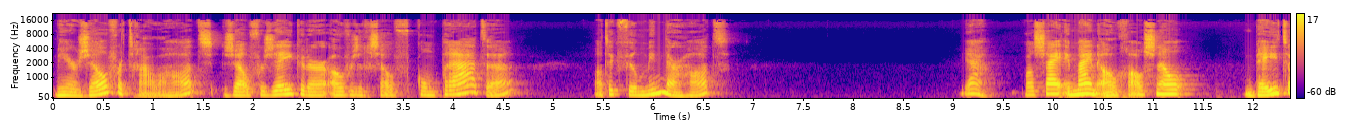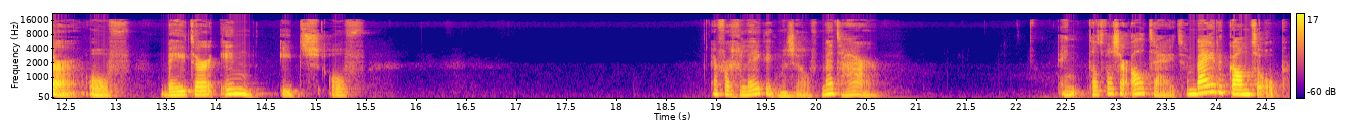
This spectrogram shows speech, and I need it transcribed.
meer zelfvertrouwen had, zelfverzekerder over zichzelf kon praten, wat ik veel minder had, ja, was zij in mijn ogen al snel beter of beter in iets of en vergeleek ik mezelf met haar. En dat was er altijd, van beide kanten op.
